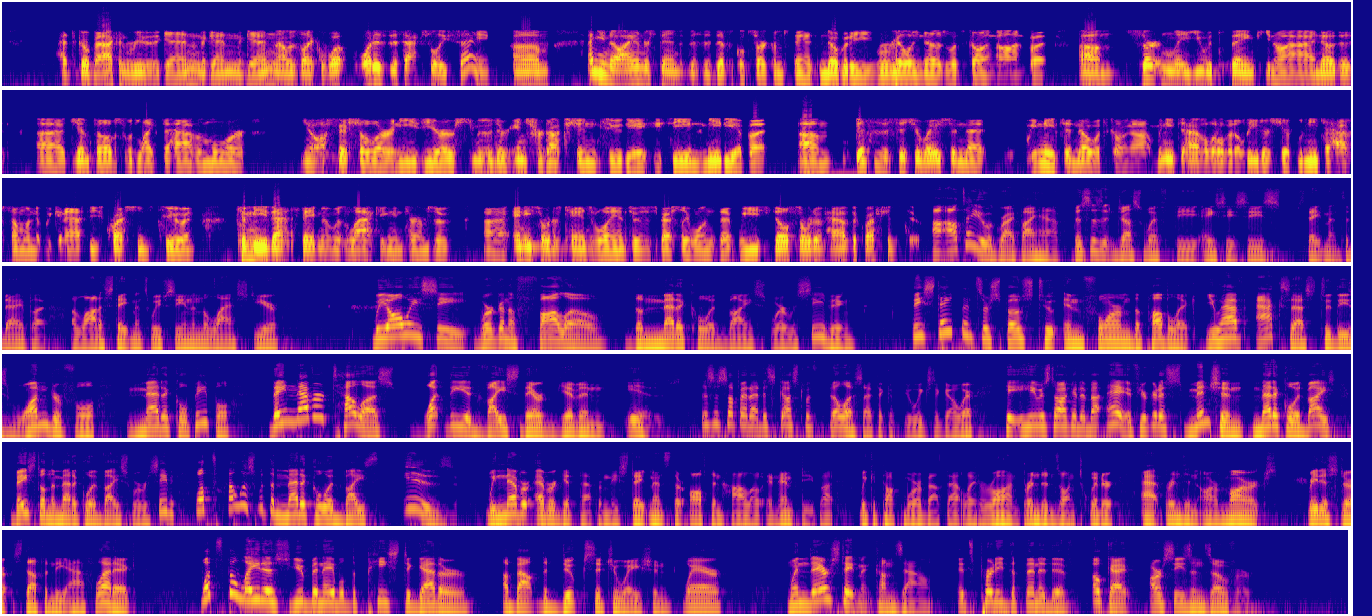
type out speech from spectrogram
had to go back and read it again and again and again. And I was like, what What is this actually saying? Um, and you know, I understand that this is a difficult circumstance. Nobody really knows what's going on, but um, certainly you would think. You know, I, I know that uh, Jim Phillips would like to have a more you know, official or an easier or smoother introduction to the ACC and the media. But um, this is a situation that we need to know what's going on. We need to have a little bit of leadership. We need to have someone that we can ask these questions to. And to me, that statement was lacking in terms of uh, any sort of tangible answers, especially ones that we still sort of have the questions to. I'll tell you a gripe I have. This isn't just with the ACC's statement today, but a lot of statements we've seen in the last year we always see we're going to follow the medical advice we're receiving. These statements are supposed to inform the public. You have access to these wonderful medical people. They never tell us what the advice they're given is. This is something I discussed with Billis, I think, a few weeks ago, where he, he was talking about, hey, if you're going to mention medical advice based on the medical advice we're receiving, well, tell us what the medical advice is. We never ever get that from these statements. They're often hollow and empty, but we could talk more about that later on. Brendan's on Twitter at Brendan R. Marks. Read his st- stuff in The Athletic. What's the latest you've been able to piece together about the Duke situation where when their statement comes out, it's pretty definitive okay, our season's over.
